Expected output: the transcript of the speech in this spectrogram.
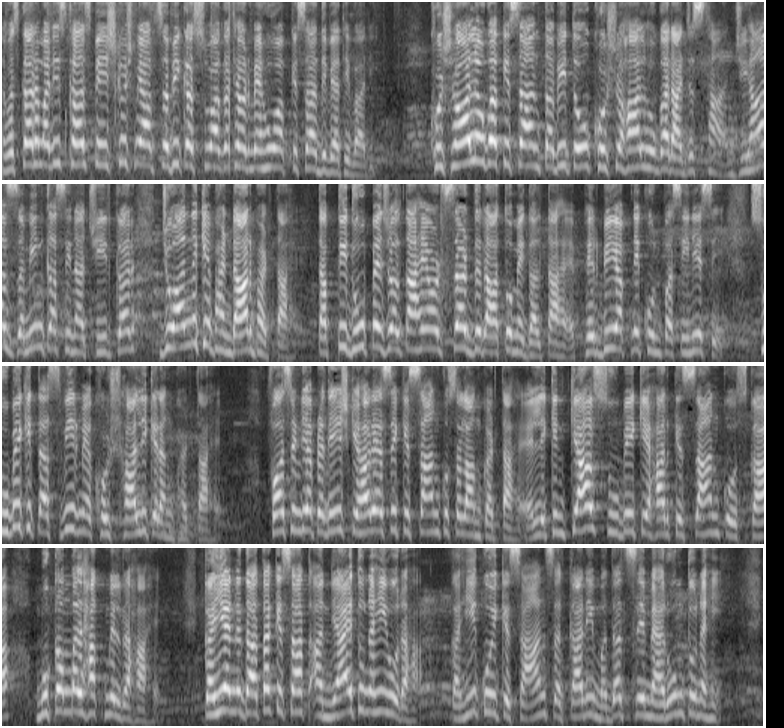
नमस्कार, हमारी इस खास पेशकश में आप सभी का स्वागत है और मैं हूँ आपके साथ दिव्या तिवारी। खुशहाल होगा किसान तभी तो खुशहाल होगा राजस्थान। जी हाँ, ज़मीन का सीना चीर कर जो अन्न के भंडार भरता है, तपती धूप में जलता है और सर्द रातों में गलता है, फिर भी अपने खून पसीने से सूबे की तस्वीर में खुशहाली के रंग भरता है। फ़र्स्ट इंडिया प्रदेश के हर ऐसे किसान को सलाम करता है, लेकिन क्या सूबे के हर किसान को उसका मुकम्मल हक मिल रहा है? कहीं अन्नदाता के साथ अन्याय तो नहीं हो रहा? कहीं कोई किसान सरकारी मदद से महरूम तो नहीं,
